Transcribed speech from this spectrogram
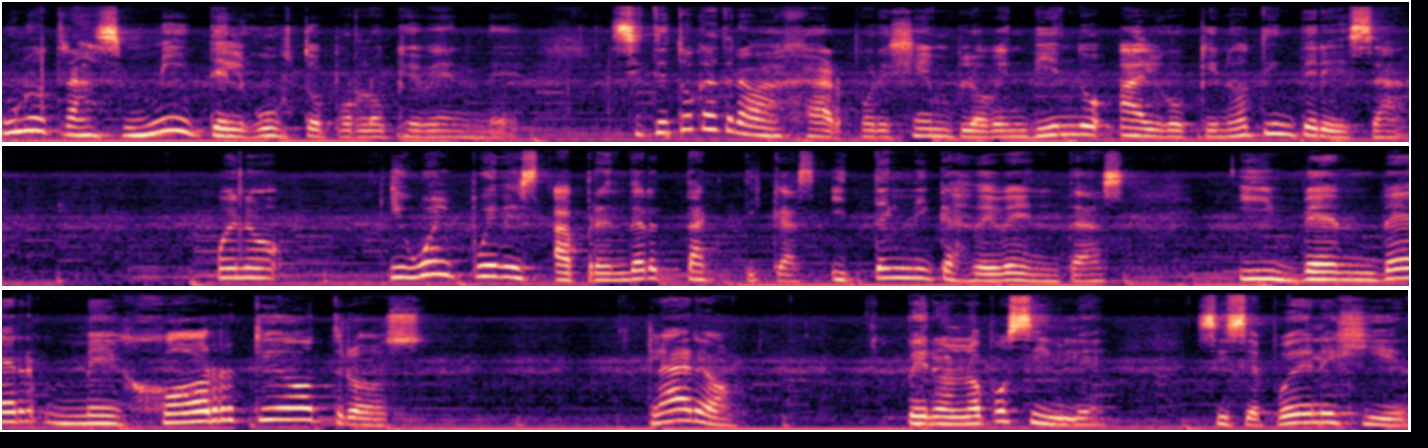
Uno transmite el gusto por lo que vende. Si te toca trabajar, por ejemplo, vendiendo algo que no te interesa, bueno, Igual puedes aprender tácticas y técnicas de ventas y vender mejor que otros. Claro, pero en lo posible, si se puede elegir,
